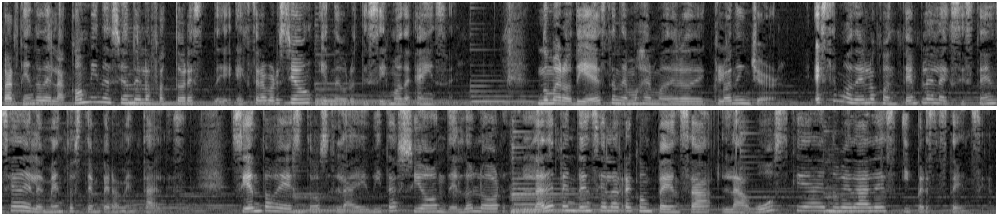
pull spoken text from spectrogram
partiendo de la combinación de los factores de extraversión y neuroticismo de Einstein. Número 10 tenemos el modelo de Cloninger. Este modelo contempla la existencia de elementos temperamentales, siendo estos la evitación del dolor, la dependencia de la recompensa, la búsqueda de novedades y persistencia.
